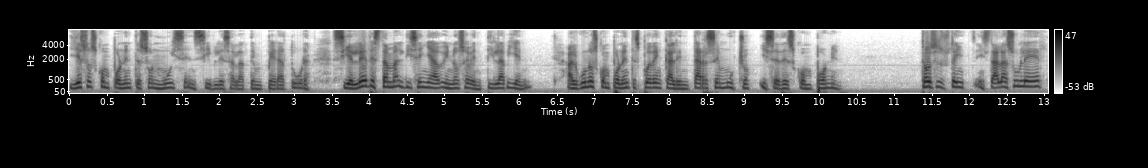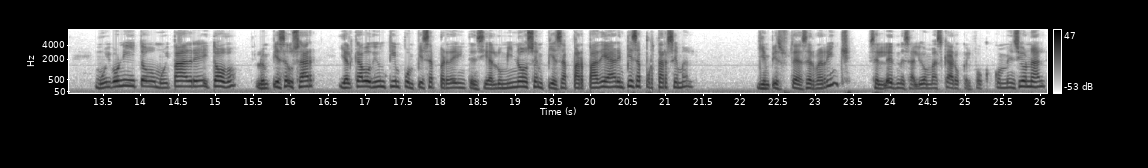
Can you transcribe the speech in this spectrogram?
y esos componentes son muy sensibles a la temperatura. Si el LED está mal diseñado y no se ventila bien, algunos componentes pueden calentarse mucho y se descomponen. Entonces usted instala su LED, muy bonito, muy padre y todo, lo empieza a usar y al cabo de un tiempo empieza a perder intensidad luminosa, empieza a parpadear, empieza a portarse mal. Y empieza usted a hacer berrinche. El LED me salió más caro que el foco convencional,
